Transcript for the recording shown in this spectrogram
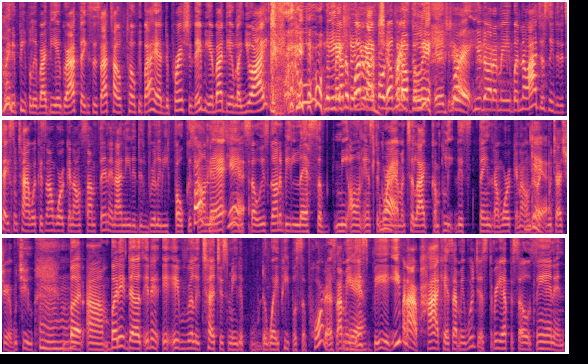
many people in my DM. I think since I told, told people I had depression, they be in my DM like, "You all right? Cool? You make got sure you butterfly ain't your jumping off the ledge, yeah. right? You know what I mean? But no, I just needed to take some time because I'm working on something, and I needed to really be focused on that. yeah. And so it's gonna be less of me on Instagram Right. until I complete this thing that I'm working on, Yeah. which I shared with you. But um, but it does it it, it really touches me the, the way people support us. I mean, Yeah. it's big. Even our podcast. I mean, we're just three episodes in, and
